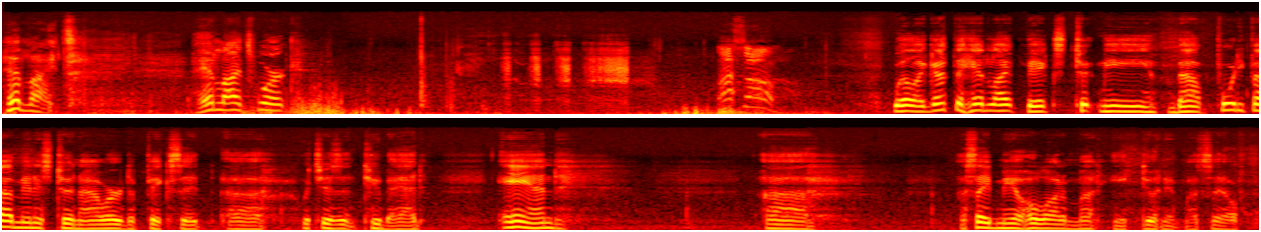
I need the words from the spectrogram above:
Headlights. Headlights work. Awesome! Well, I got the headlight fixed. Took me about 45 minutes to an hour to fix it, uh, which isn't too bad. And uh, I saved me a whole lot of money doing it myself,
